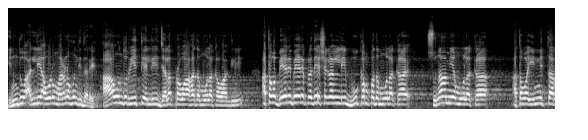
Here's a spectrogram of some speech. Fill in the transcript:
ಇಂದು ಅಲ್ಲಿ ಅವರು ಮರಣ ಹೊಂದಿದ್ದಾರೆ ಆ ಒಂದು ರೀತಿಯಲ್ಲಿ ಜಲಪ್ರವಾಹದ ಮೂಲಕವಾಗಲಿ ಅಥವಾ ಬೇರೆ ಬೇರೆ ಪ್ರದೇಶಗಳಲ್ಲಿ ಭೂಕಂಪದ ಮೂಲಕ, ಸುನಾಮಿಯ ಮೂಲಕ ಅಥವಾ ಇನ್ನಿತರ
